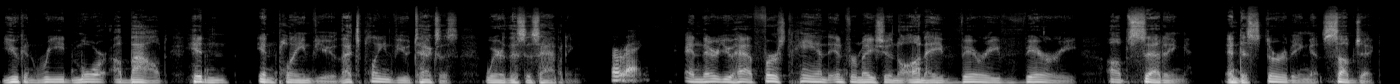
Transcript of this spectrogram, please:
you can read more about Hidden in Plain View. That's Plainview, Texas, where this is happening. Correct. And there you have firsthand information on a very, very upsetting and disturbing subject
